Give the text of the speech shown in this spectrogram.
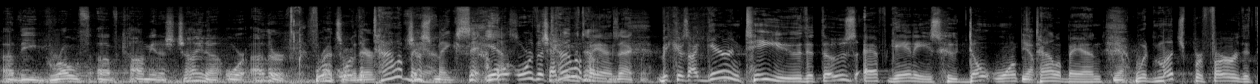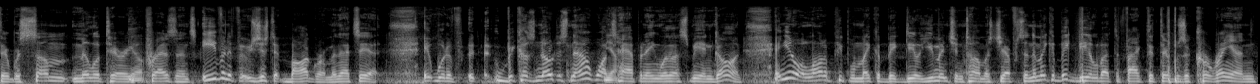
uh, the growth of communist China or other threats or over the there, Taliban. just makes sense. Yes, or, or the checking the Taliban. exactly. Because I guarantee you that those Afghanis who don't want Yep. the Taliban Yep. would much prefer that there was some military Yep. presence, even if it was just at Bagram and that's it. It would have because notice now what's happening with us being gone. And you know, a lot of people make a big deal. You mentioned Thomas Jefferson. They make a big deal about the fact that there was a Koran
